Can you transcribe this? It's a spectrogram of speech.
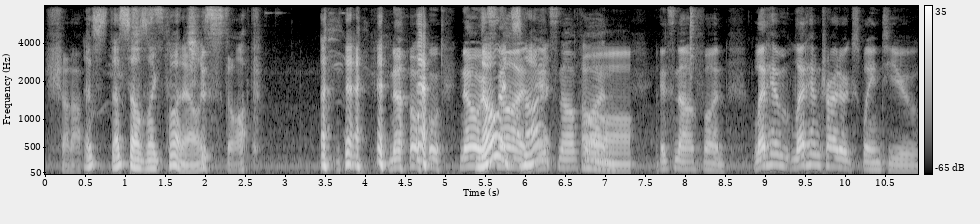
shut up. That's, that sounds like fun, Alex. Just stop. No, no, it's No, not. it's not. It's not fun. Aw. It's not fun. Let him let him try to explain to you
